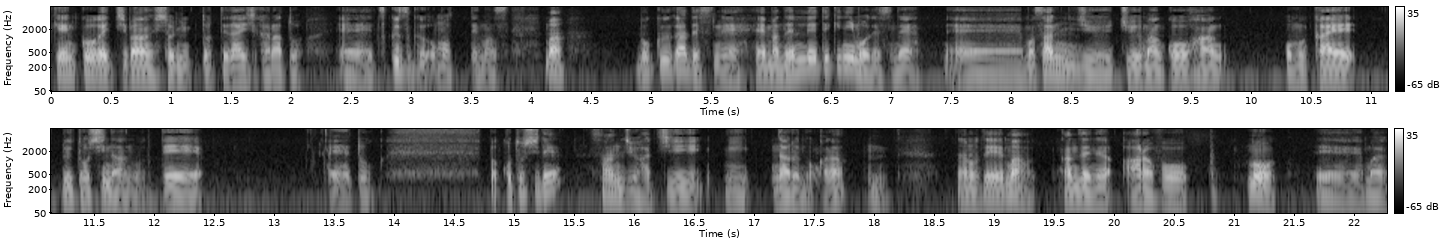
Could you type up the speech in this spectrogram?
健康が一番人にとって大事かなと、えー、つくづく思ってます。まあ僕がですね、えー、まあ、年齢的にもですね、えー、もう30中盤後半を迎える年なので、えっ、ー、と、まあ、今年で38になるのかな？うん。なので、まあ、完全にアラフォーの、えー、まあ、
